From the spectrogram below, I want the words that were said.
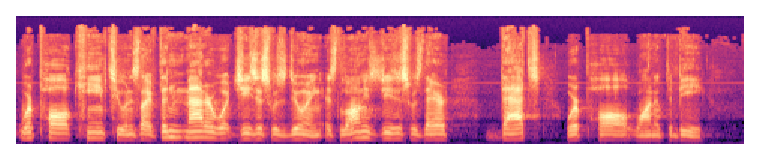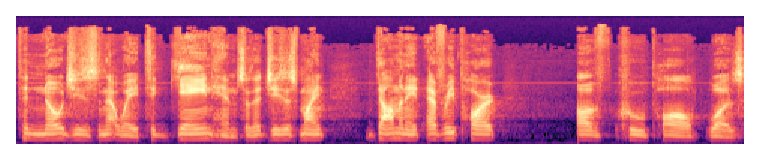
where Paul came to in his life. Didn't matter what Jesus was doing, as long as Jesus was there, that's where Paul wanted to be to know Jesus in that way, to gain him, so that Jesus might dominate every part of who Paul was.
